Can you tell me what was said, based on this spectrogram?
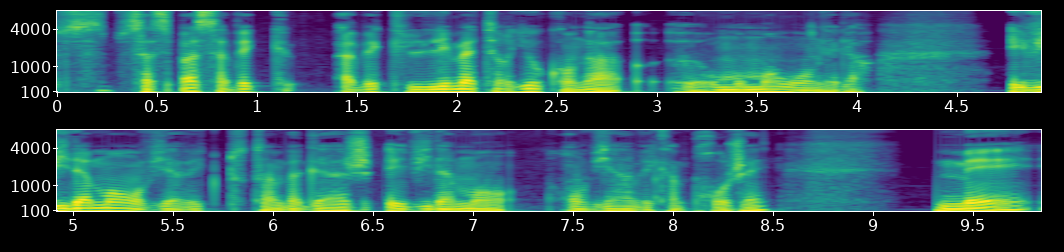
ça se passe avec avec les matériaux qu'on a euh, au moment où on est là. Évidemment, on vient avec tout un bagage. Évidemment, on vient avec un projet. Mais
